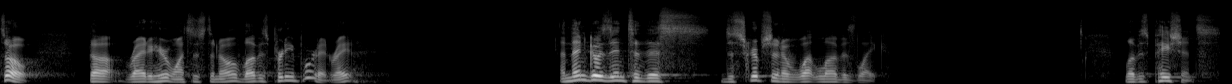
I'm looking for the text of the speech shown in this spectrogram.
So, the writer here wants us to know love is pretty important, right? And then goes into this description of what love is like. Love is patience.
